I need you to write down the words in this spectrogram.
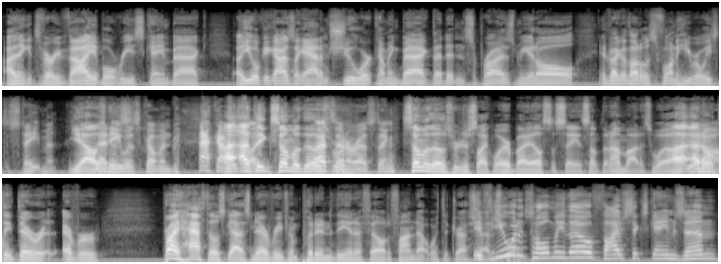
I think it's very valuable Reese came back. Uh, you look at guys like Adam Shuler coming back. That didn't surprise me at all. In fact, I thought it was funny he released a statement Yeah, that he was coming back. I, was I, I like, think some of those That's were, interesting. Some of those were just like, well, everybody else is saying something. I might as well. I, I don't think there were ever. Probably half those guys never even put into the NFL to find out what the draft. If you would have told me though, five six games in,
